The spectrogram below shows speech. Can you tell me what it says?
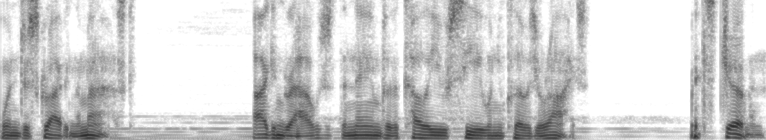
when describing the mask. Eigengrau is the name for the color you see when you close your eyes. It's German,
